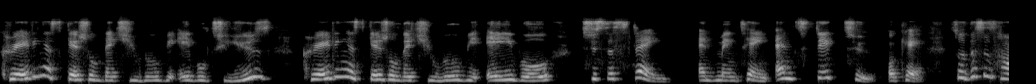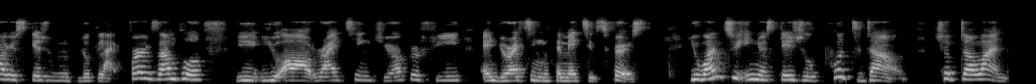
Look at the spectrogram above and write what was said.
creating a schedule that you will be able to use, creating a schedule that you will be able to sustain and maintain and stick to okay so this is how your schedule would look like for example you you are writing geography and you're writing mathematics first you want to, in your schedule, put down chapter one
